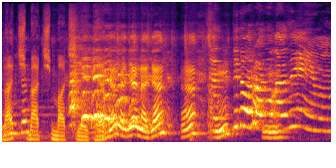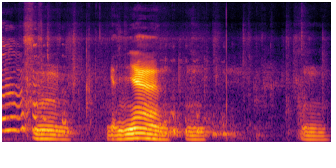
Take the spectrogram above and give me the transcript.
Much, much, much later. Ayan, ayan, ayan. Ha? Hmm? Tinura mo kasi. Hmm. Ganyan. Hmm. Hmm. Hmm.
